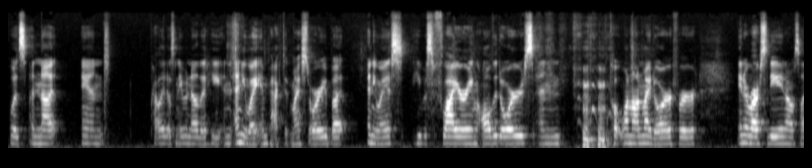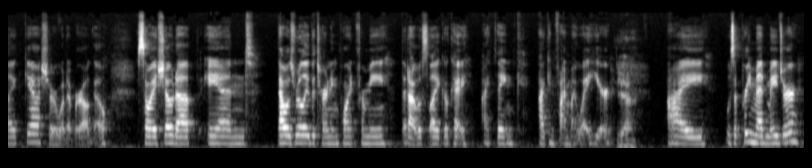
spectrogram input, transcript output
was a nut and probably doesn't even know that he in any way impacted my story. But, anyways, he was flyering all the doors and put one on my door for InterVarsity. And I was like, yeah, sure, whatever, I'll go. So I showed up, and that was really the turning point for me that I was like, okay, I think I can find my way here. yeah. I was a pre med major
